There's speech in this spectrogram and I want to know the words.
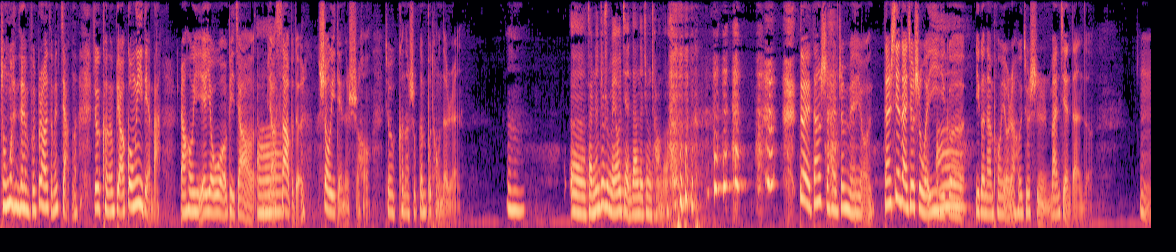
中文的不不知道怎么讲了，就可能比较攻一点吧。然后也有我比较比较 sub 的瘦一点的时候，就可能是跟不同的人。嗯嗯，反正就是没有简单的正常的。对，当时还真没有，但是现在就是唯一一个一个男朋友，然后就是蛮简单的。嗯。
